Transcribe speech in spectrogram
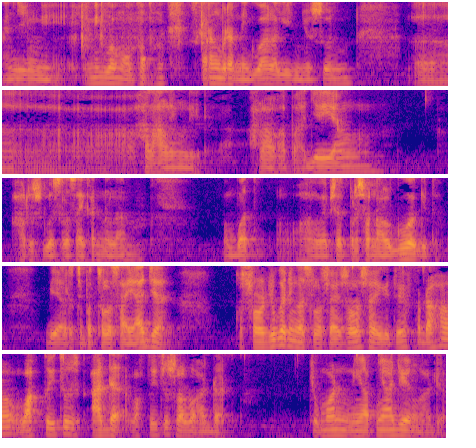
anjing nih. Ini gue ngomong. Sekarang berat nih. Gue lagi nyusun uh, hal-hal yang hal-hal apa aja yang harus gue selesaikan dalam membuat website personal gue gitu. Biar cepat selesai aja. Kesel juga nih nggak selesai selesai gitu ya. Padahal waktu itu ada waktu itu selalu ada. Cuman niatnya aja yang nggak ada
